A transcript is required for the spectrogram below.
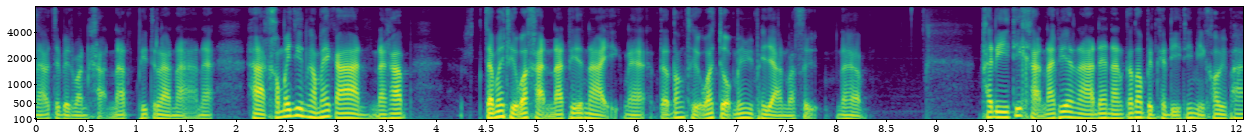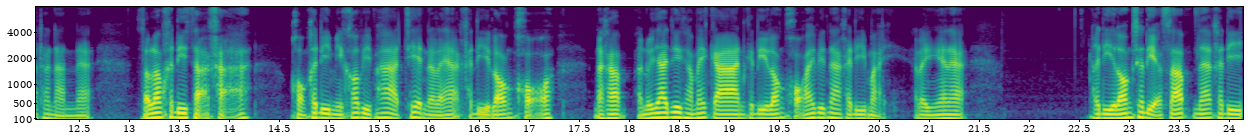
นะจะเป็นวันขาดนัดพิจารณานะหากเขาไม่ยื่นคำให้การนะครับ จะไม่ถือว่าขาดนัดพิจารณาอีกนะแต่ต้องถือว่าโจทย์ไม่มีพยานมาสืบนะครับคดีที่ขาดนัดพิจารณาได้นั้นก็ต้องเป็นคดีที่มีข้อพิพาทเท่านั้นนะสำหรับคดีสาขาของคดีมีข้อพิพาทเช่นอะไรฮะคดีร้องขอนะครับอนุญาตยื่นคำให้การ คดีร้องขอให้พิจารณาคดีใหม่อะไรเงี้ยนะคดีร้องเฉลี่ยทรัพย์นะคดี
